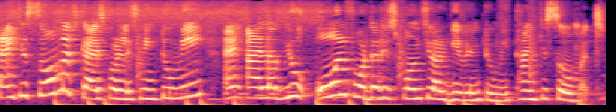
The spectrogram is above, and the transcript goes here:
Thank you so much guys for listening to me and I love you all for the response you are giving to me. Thank you so much.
